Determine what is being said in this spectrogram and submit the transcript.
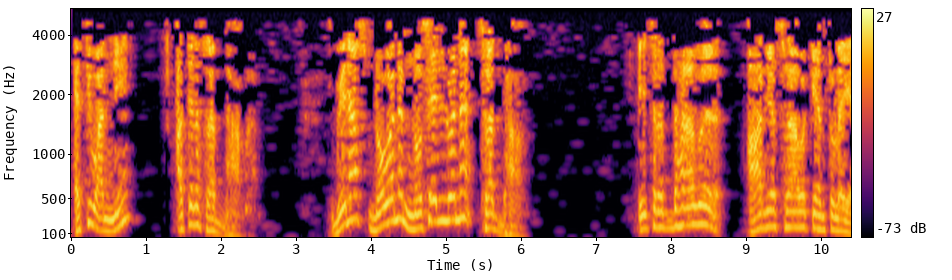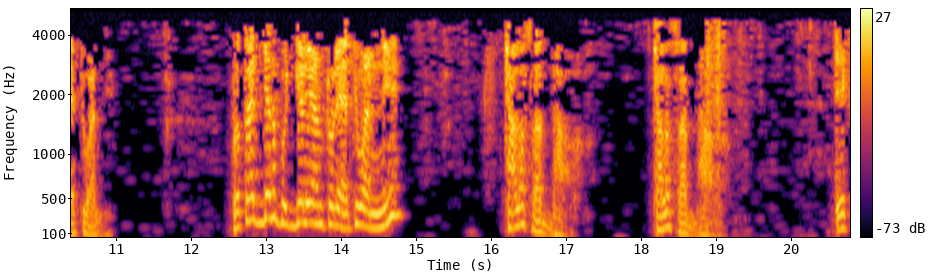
ඇතිවන්නේ අචල ශ්‍රද්ධාව. වෙනස් නොවන නොසෙල්වන ශ්‍රද්ධාව. ඒ ශ්‍රද්ධාව ආර්ය ශ්‍රාවකයන් තුළ ඇතිවන්නේ. ප්‍රත්‍යඥ පුද්ගලයන් තුළ ඇතිවන්නේ චල ශ්‍රද්ධාව. චල ශ්‍රද්ධාව. ඒක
